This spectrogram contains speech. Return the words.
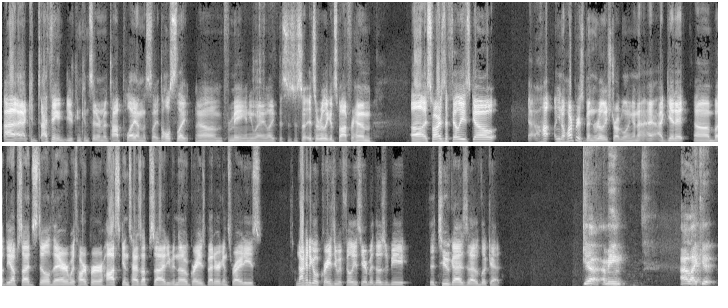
I, I could, I think you can consider him a top play on the slate, the whole slate. Um, for me anyway. Like this is just, a, it's a really good spot for him. Uh, as far as the Phillies go, you know Harper's been really struggling, and I, I get it, um, but the upside's still there with Harper. Hoskins has upside, even though Gray's better against righties. I'm not going to go crazy with Phillies here, but those would be the two guys that I would look at. Yeah, I mean, I like it.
